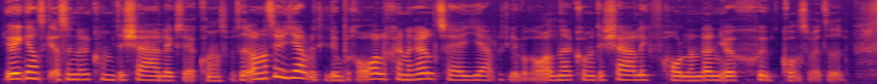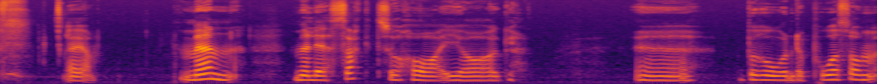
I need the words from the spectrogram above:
jag är ganska, alltså när det kommer till kärlek så är jag konservativ. Annars är jag jävligt liberal. Generellt så är jag jävligt liberal. När det kommer till kärlek, förhållanden, jag är sjukt konservativ. Ja, Men, med det sagt så har jag eh, beroende på som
